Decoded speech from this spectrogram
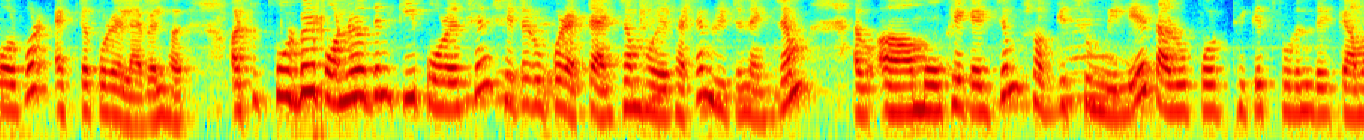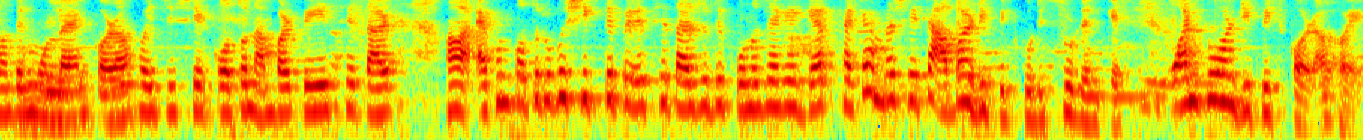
পর পর একটা করে লেভেল হয়। অর্থাৎ পূর্বের পনেরো দিন কি পড়েছেন সেটার উপর একটা এক্সাম হয়ে থাকেন রিটার্ন এক্সাম মৌখিক এক্সাম সব কিছু মিলিয়ে তার উপর থেকে স্টুডেন্টদেরকে আমাদের মূল্যায়ন করা হয় যে সে কত নাম্বার পেয়েছে, তার এখন কতটুকু শিখতে পেরেছে, তার যদি কোনো জায়গায় গ্যাপ থাকে আমরা সেটা আবার রিপিট করি স্টুডেন্টকে ওয়ান টু ওয়ান রিপিট করা হয়।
